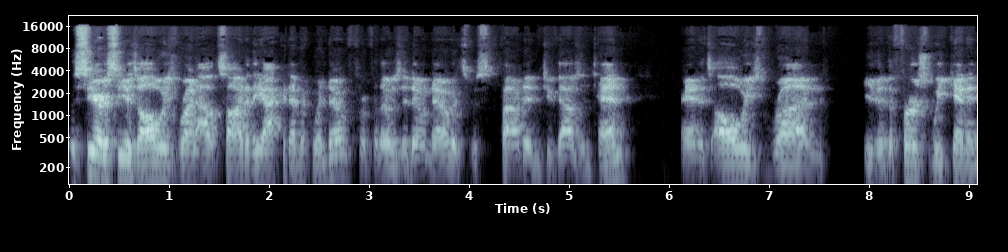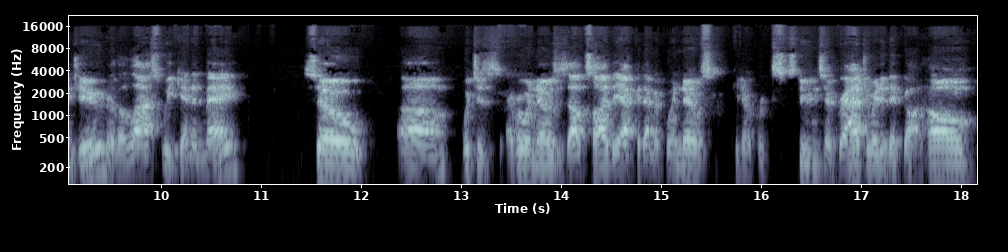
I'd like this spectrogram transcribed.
the CRC has always run outside of the academic window. For, for those that don't know, it was founded in 2010, and it's always run either the first weekend in June or the last weekend in May. So, um, which is everyone knows is outside the academic windows. You know, students have graduated, they've gone home.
